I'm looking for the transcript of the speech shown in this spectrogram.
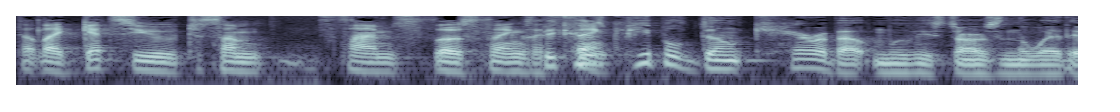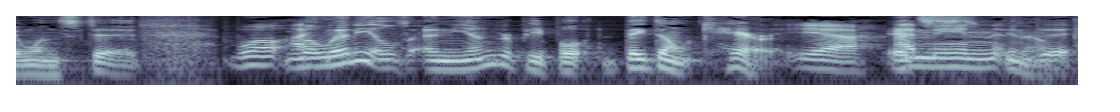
that like gets you to sometimes those things. I Because think. people don't care about movie stars in the way they once did. well, I- Millennials and younger people, they don't care. Yeah, I mean, you know, th-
